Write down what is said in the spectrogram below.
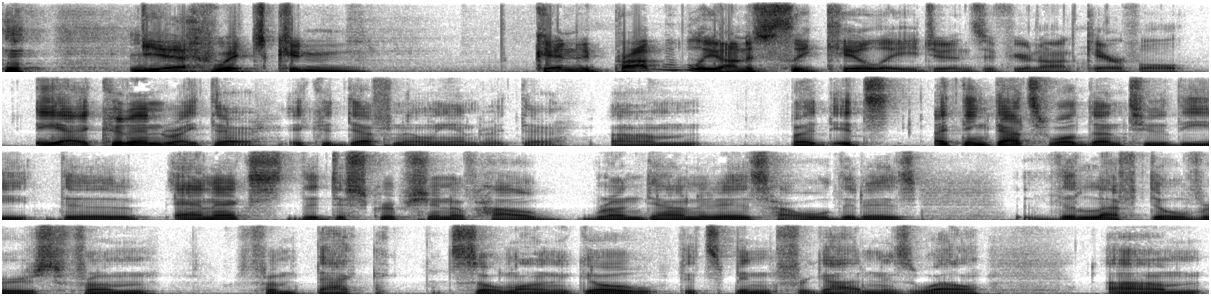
yeah which can can probably honestly kill agents if you're not careful. Yeah it could end right there. It could definitely end right there. Um, but it's I think that's well done too. The the annex, the description of how run down it is, how old it is, the leftovers from from back so long ago. It's been forgotten as well. Um,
